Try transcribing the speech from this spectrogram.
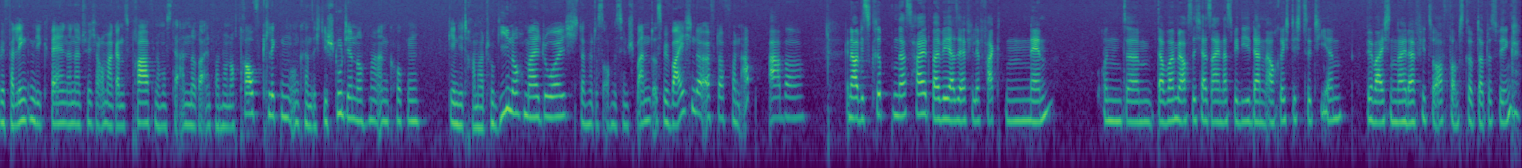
Wir verlinken die Quellen dann natürlich auch immer ganz brav. Dann muss der andere einfach nur noch draufklicken und kann sich die Studien nochmal angucken. Gehen die Dramaturgie nochmal durch, damit es auch ein bisschen spannend ist. Wir weichen da öfter von ab, aber. Genau, wir skripten das halt, weil wir ja sehr viele Fakten nennen. Und ähm, da wollen wir auch sicher sein, dass wir die dann auch richtig zitieren. Wir weichen leider viel zu oft vom Skript ab, deswegen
